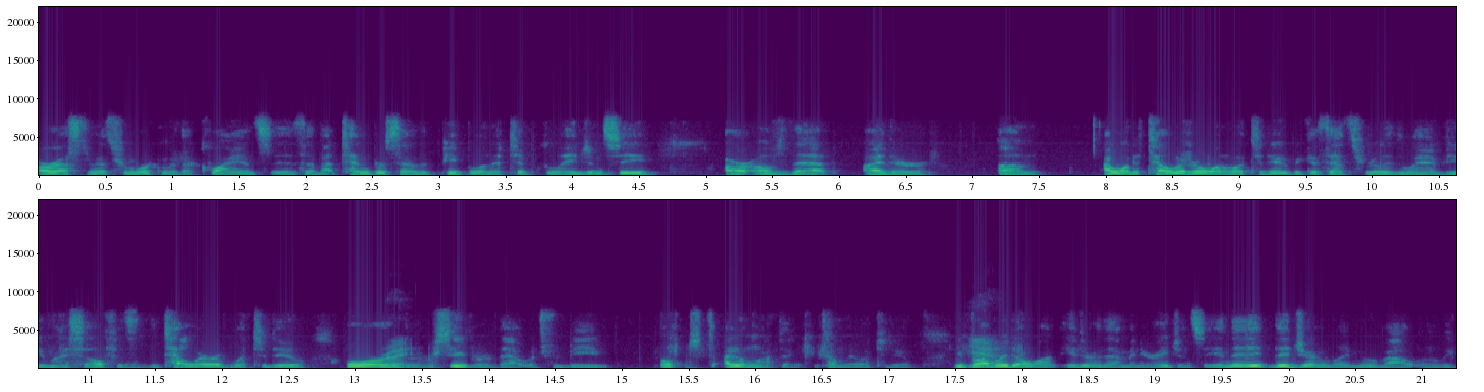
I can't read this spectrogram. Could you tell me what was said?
our estimates from working with our clients is about ten percent of the people in a typical agency are of that either. Um, I want to tell everyone what to do because that's really the way I view myself as the teller of what to do, or right. the receiver of that, which would be oh, I don't want to think. Tell me what to do. You probably yeah. don't want either of them in your agency, and they they generally move out when we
